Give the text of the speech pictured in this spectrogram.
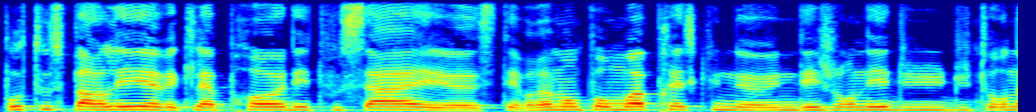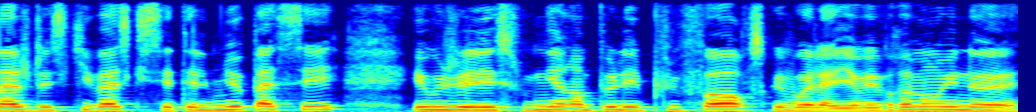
pour tous parler avec la prod et tout ça et euh, c'était vraiment pour moi presque une, une des journées du, du, tournage de Skivas qui s'était le mieux passé et où j'ai les souvenirs un peu les plus forts parce que voilà il y avait vraiment une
